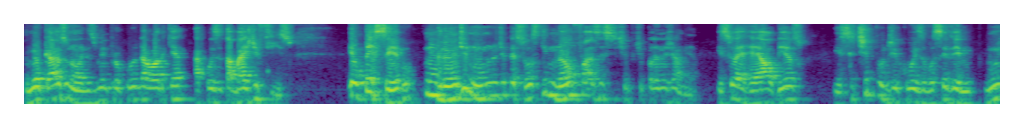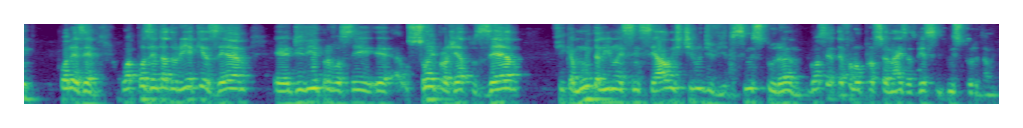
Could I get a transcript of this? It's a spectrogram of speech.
No meu caso, não, eles me procuram na hora que a coisa está mais difícil. Eu percebo um grande número de pessoas que não fazem esse tipo de planejamento. Isso é real mesmo? Esse tipo de coisa você vê muito, por exemplo, o aposentadoria que é zero, é, diria para você, é, o sonho projeto zero, fica muito ali no essencial estilo de vida, se misturando. Você até falou, profissionais às vezes se misturam também.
